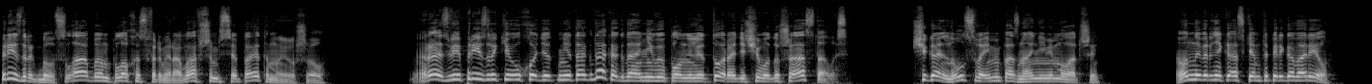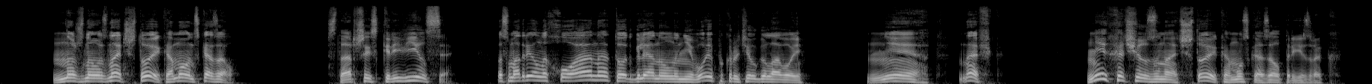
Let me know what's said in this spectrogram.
Призрак был слабым, плохо сформировавшимся, поэтому и ушел. Разве призраки уходят не тогда, когда они выполнили то, ради чего душа осталась? Щегольнул своими познаниями младший. Он наверняка с кем-то переговорил. Нужно узнать, что и кому он сказал. Старший скривился. Посмотрел на Хуана, тот глянул на него и покрутил головой. «Нет, нафиг. Не хочу знать, что и кому сказал призрак.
